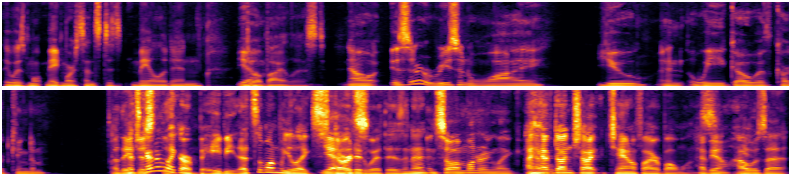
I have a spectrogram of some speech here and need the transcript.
it was mo- made more sense to mail it in Yeah. to a buy list. Now, is there a reason why you and we go with Card Kingdom? Are they That's kind of the- like our baby. That's the one we like Yeah, started with, isn't it? And so I'm wondering, like, I have done chi- Channel Fireball once. Have you? How Yeah. was that?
